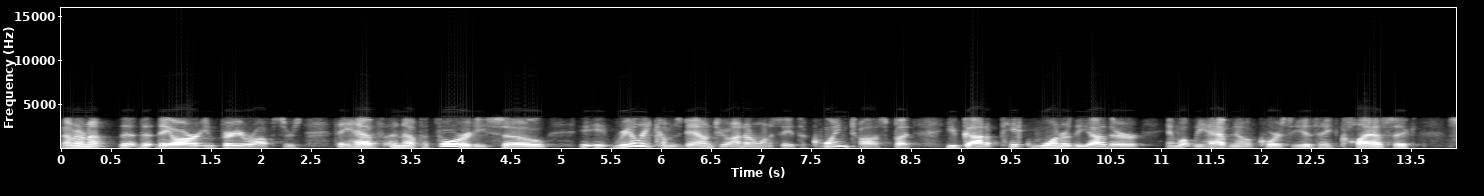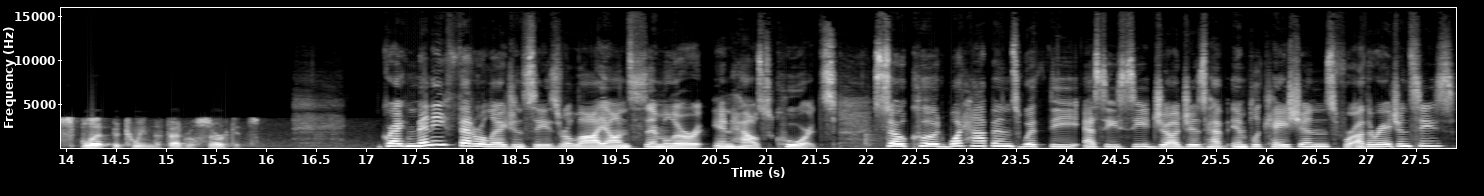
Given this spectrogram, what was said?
no, no, no, they are inferior officers. They have enough authority. So it really comes down to I don't want to say it's a coin toss, but you've got to pick one or the other. And what we have now, of course, is a classic split between the federal circuits. Greg, many federal agencies rely on similar in house courts. So, could what happens with the SEC judges have implications for other agencies?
